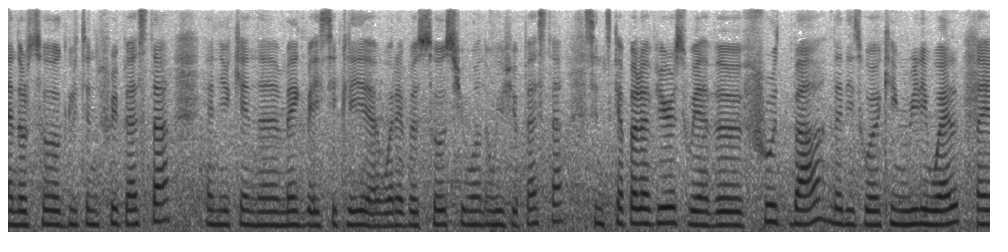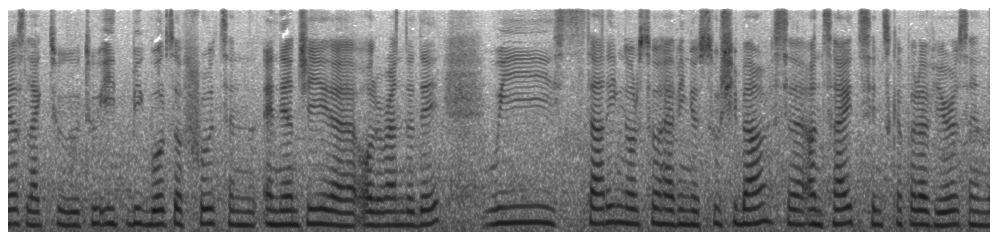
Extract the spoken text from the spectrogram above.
and also gluten-free pasta, and you can uh, make basically uh, whatever sauce you want with your pasta. Since a couple of years, we have a fruit bar that is working really well. Players like to, to eat big bowls of fruits and energy uh, all around the day. We starting also having a sushi bar uh, on site since a couple of years and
